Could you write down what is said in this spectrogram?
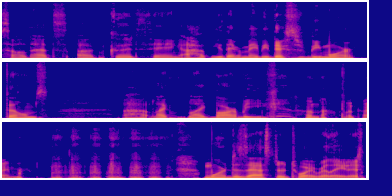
so that's a good thing. I hope there maybe there should be more films uh, like like Barbie and Oppenheimer. more disaster toy related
